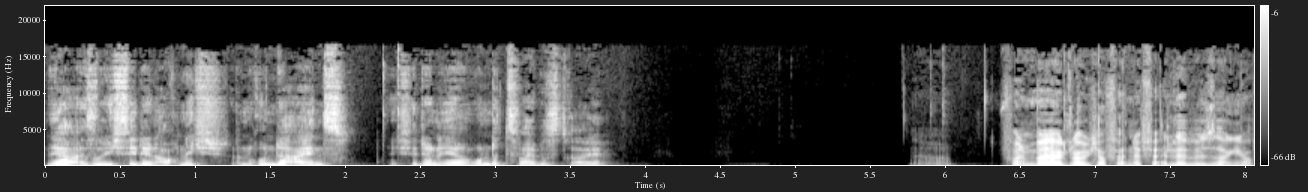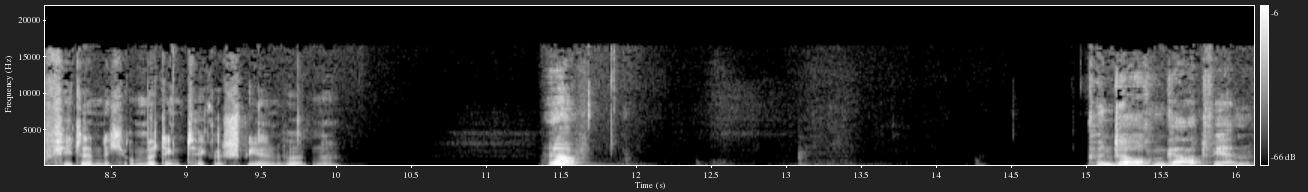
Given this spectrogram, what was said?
ja, also ich sehe den auch nicht in Runde 1. Ich sehe den eher in Runde 2 bis 3. ja. Vor allem, weil ja, glaube ich, auf NFL-Level sagen ja auch viele nicht unbedingt Tackle spielen wird, ne? Ja. Könnte auch ein Guard werden.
